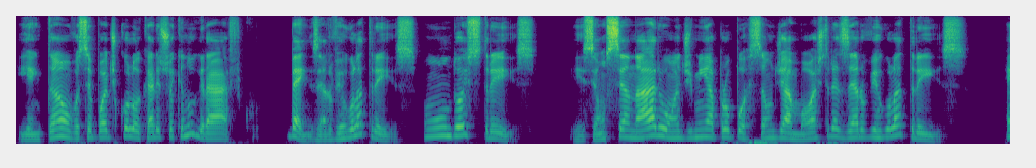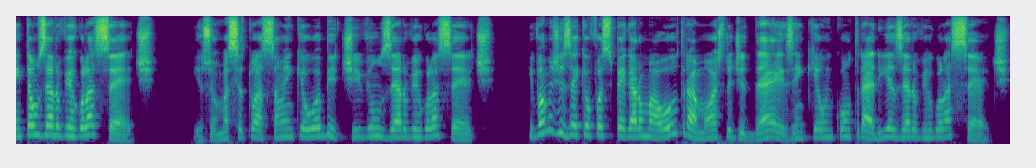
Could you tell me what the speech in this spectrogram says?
E então, você pode colocar isso aqui no gráfico. Bem, 0,3, 1, 2, 3. Esse é um cenário onde minha proporção de amostra é 0,3. Então, 0,7. Isso é uma situação em que eu obtive um 0,7. E vamos dizer que eu fosse pegar uma outra amostra de 10 em que eu encontraria 0,7.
